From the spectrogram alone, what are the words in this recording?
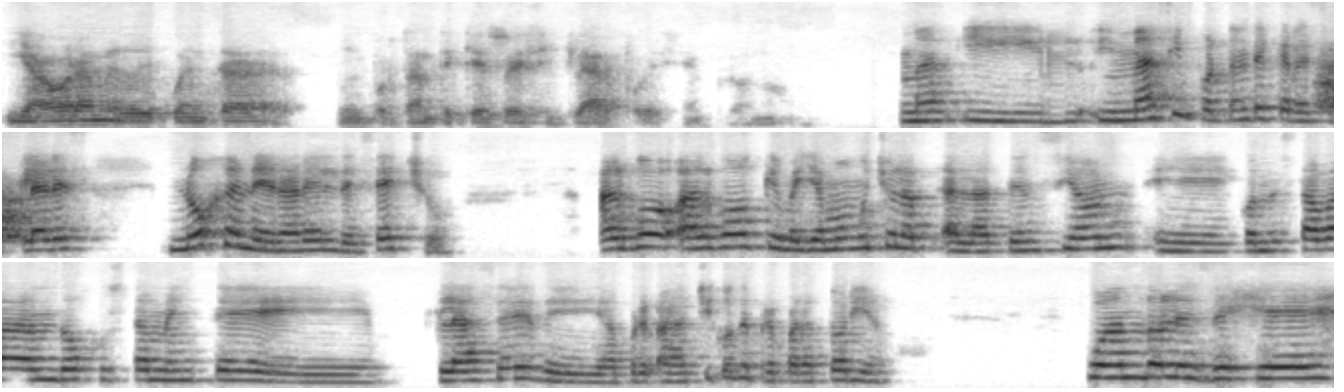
Y ahora me doy cuenta lo importante que es reciclar, por ejemplo, ¿no? Más, y, y más importante que reciclar es no generar el desecho. Algo, algo que me llamó mucho la, atención eh, cuando estaba dando justamente eh, clase de, a chicos de preparatoria cuando les dejé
